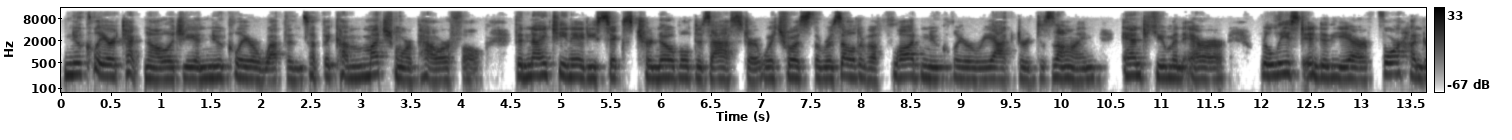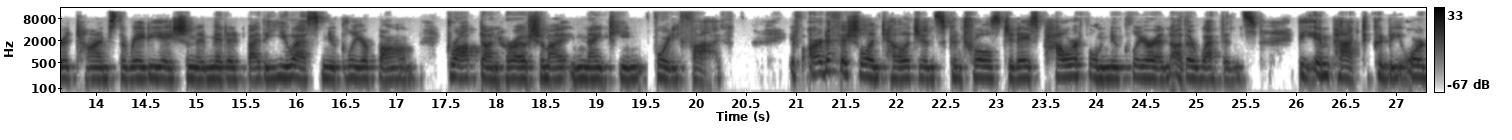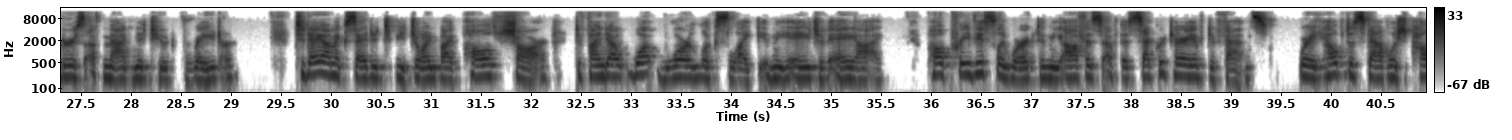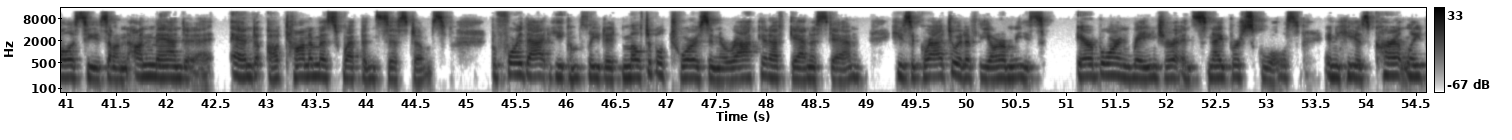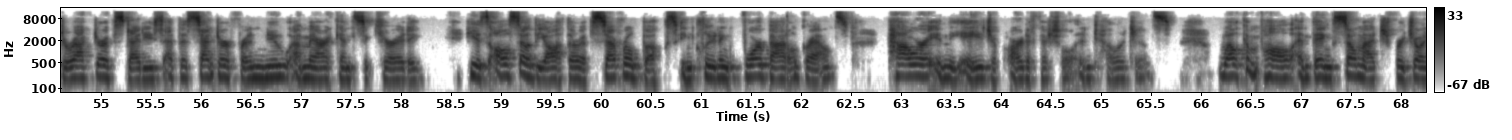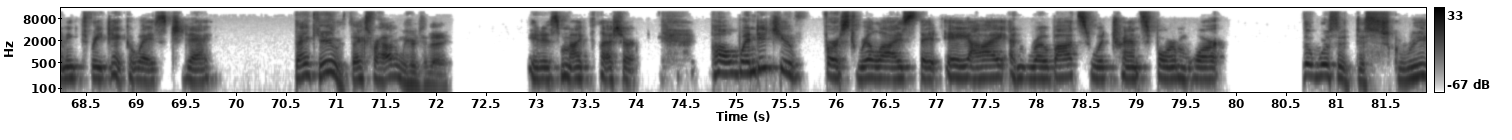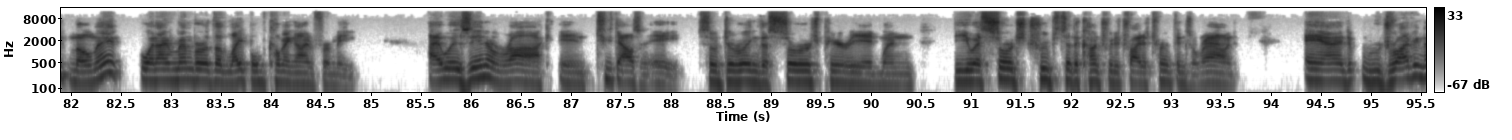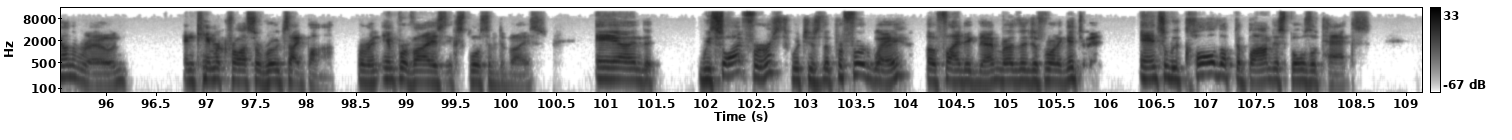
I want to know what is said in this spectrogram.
nuclear technology and nuclear weapons have become much more powerful. The 1986 Chernobyl disaster, which was the result of a flawed nuclear reactor design and human error, released into the air 400 times the radiation emitted by the US nuclear bomb dropped on Hiroshima in 1945. If artificial intelligence controls today's powerful nuclear and other weapons, the impact could be orders of magnitude greater. Today, I'm excited to be joined by Paul Scharre to find out what war looks like in the age of AI. Paul previously worked in the Office of the Secretary of Defense, where he helped establish policies on unmanned and autonomous weapon systems. Before that, he completed multiple tours in Iraq and Afghanistan. He's a graduate of the Army's Airborne Ranger and Sniper Schools, and he is currently Director of Studies at the Center for New American Security. He is also the author of several books, including Four Battlegrounds Power in the Age of Artificial Intelligence. Welcome, Paul, and thanks so much for joining Three Takeaways today. Thank you. Thanks for having me here today. It is my pleasure. Paul, when did you first realize that AI and robots would transform war? There was a discrete moment when I remember the light bulb coming on for me. I was in Iraq in 2008 so during the surge period when the US surged troops to the country to try to turn things around. And we were driving down the road and came across a roadside bomb or an improvised explosive device. And we saw it first, which is the preferred way of finding them rather than just running into it. And so we called up the bomb disposal techs.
